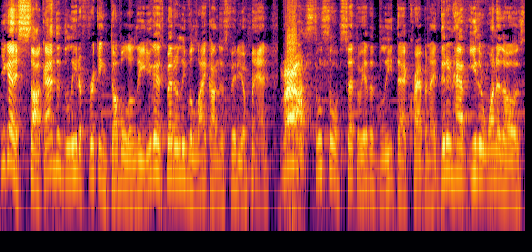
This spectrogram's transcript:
You guys suck. I had to delete a freaking double elite. You guys better leave a like on this video, man. Ah, still so upset that we had to delete that crap and I didn't have either one of those.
